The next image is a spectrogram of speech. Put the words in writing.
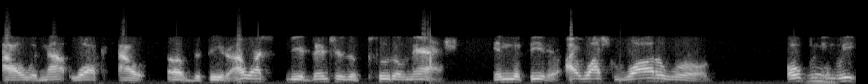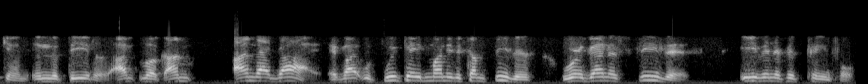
I would not walk out of the theater. I watched The Adventures of Pluto Nash in the theater. I watched Waterworld opening weekend in the theater. I'm look, I'm I'm that guy. If I if we paid money to come see this, we're gonna see this, even if it's painful.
